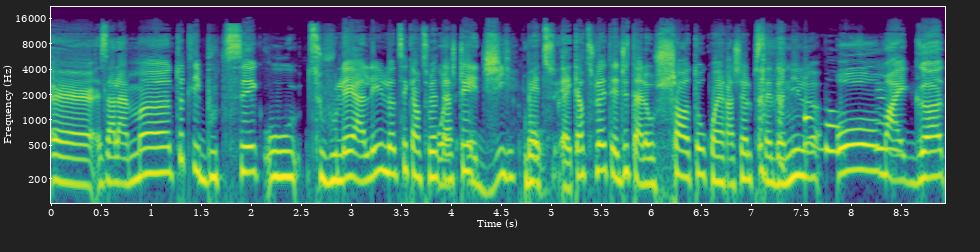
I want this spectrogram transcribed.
euh, Zalama, toutes les boutiques où tu voulais aller, là, tu sais, quand tu voulais t'acheter. edgy. Ben, Oh. tu- euh, quand tu voulais être edgy, t'allais au château coin Rachel puis Saint-Denis, là. oh my God.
